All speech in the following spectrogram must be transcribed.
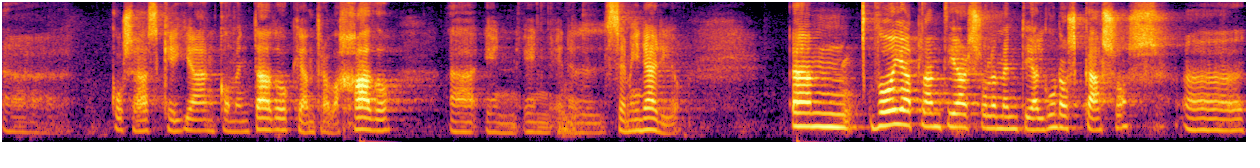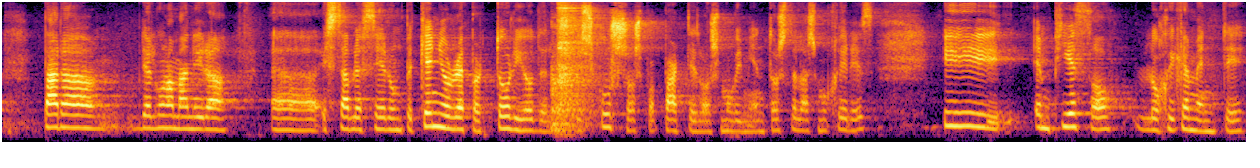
eh, cosas que ya han comentado, que han trabajado Ah, en, el seminario. Em, voy a plantear solamente algunos casos ah, para, de alguna manera, ah, establecer un pequeño repertorio de los discursos por parte de los movimientos de las mujeres y empiezo, lógicamente,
